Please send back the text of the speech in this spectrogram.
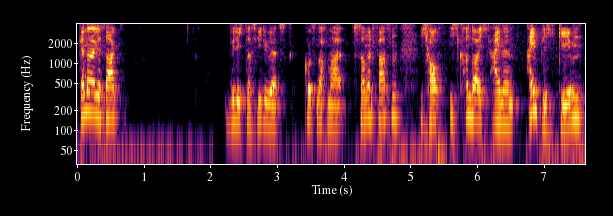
generell gesagt, will ich das Video jetzt kurz nochmal zusammenfassen. Ich hoffe, ich konnte euch einen Einblick geben,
